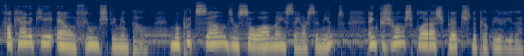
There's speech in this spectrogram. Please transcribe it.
Falcanicky é um filme experimental, uma produção de um só homem sem orçamento, em que João explora aspectos da própria vida.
